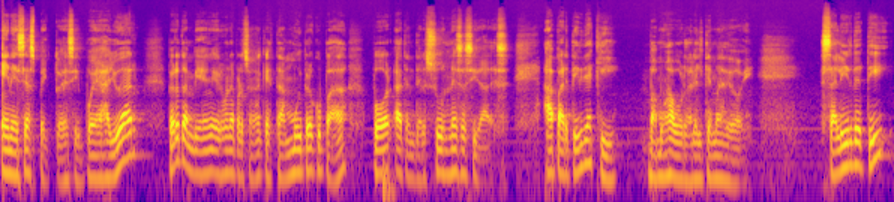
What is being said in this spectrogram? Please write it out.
en ese aspecto, es decir, puedes ayudar, pero también eres una persona que está muy preocupada por atender sus necesidades. A partir de aquí vamos a abordar el tema de hoy. Salir de ti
